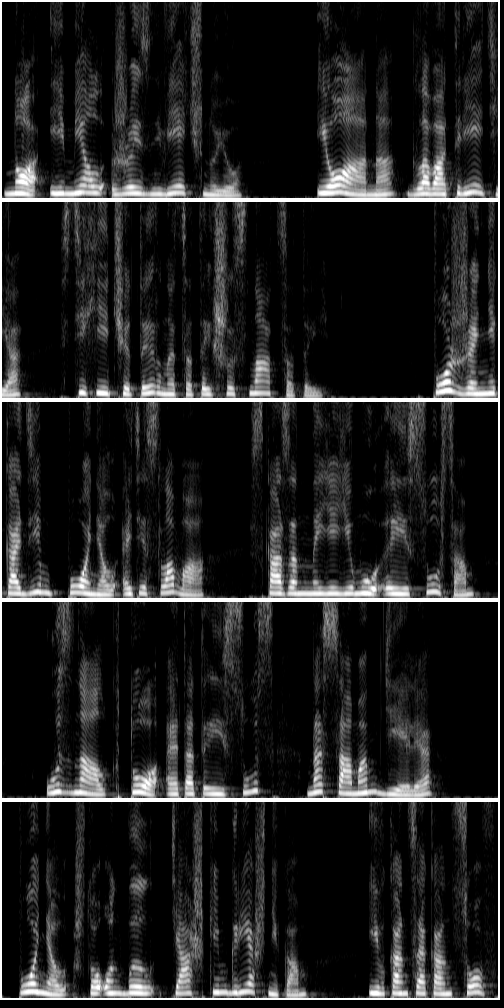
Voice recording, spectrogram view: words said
но имел жизнь вечную. Иоанна, глава 3, стихи 14-16. Позже Никодим понял эти слова, сказанные ему Иисусом, узнал, кто этот Иисус на самом деле, понял, что он был тяжким грешником и в конце концов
